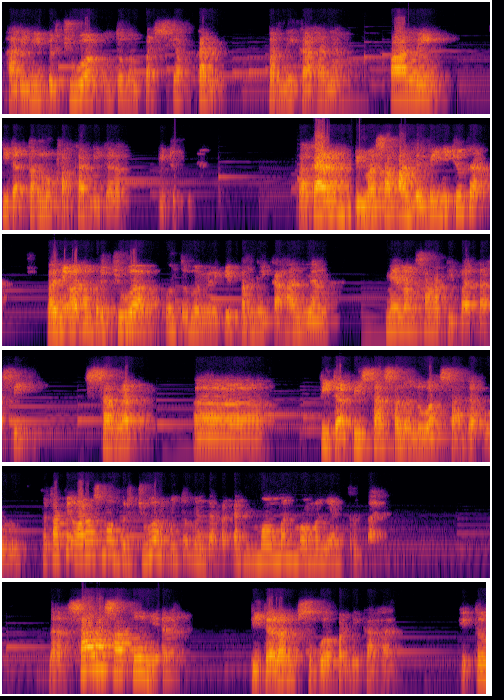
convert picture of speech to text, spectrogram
hari ini berjuang untuk mempersiapkan pernikahan yang paling tidak terlupakan di dalam hidupnya. Bahkan di masa pandemi ini juga banyak orang berjuang untuk memiliki pernikahan yang memang sangat dibatasi, sangat uh, tidak bisa seleluasa dahulu, tetapi orang semua berjuang untuk mendapatkan momen-momen yang terbaik. Nah, salah satunya di dalam sebuah pernikahan itu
